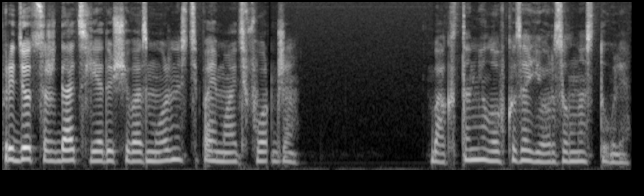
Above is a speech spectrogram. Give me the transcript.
Придется ждать следующей возможности поймать Форджа. Бакстон неловко заерзал на стуле.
